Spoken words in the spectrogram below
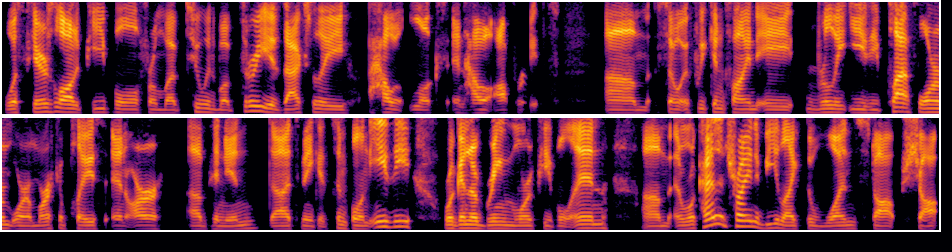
what scares a lot of people from Web 2 and Web 3 is actually how it looks and how it operates. Um, so if we can find a really easy platform or a marketplace, and our opinion, uh, to make it simple and easy, we're gonna bring more people in, um, and we're kind of trying to be like the one-stop shop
